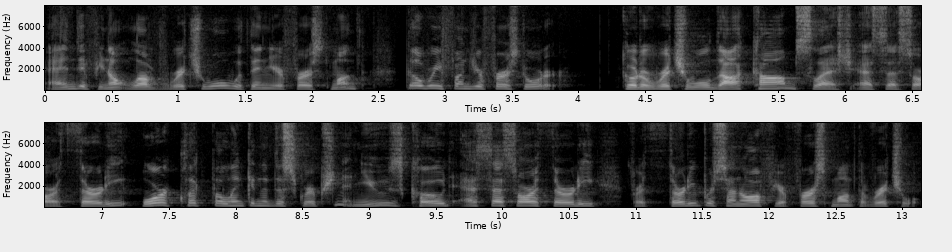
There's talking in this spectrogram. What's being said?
and if you don't love Ritual within your first month, they'll refund your first order. Go to ritual.com slash SSR30 or click the link in the description and use code SSR30 for 30% off your first month of Ritual.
